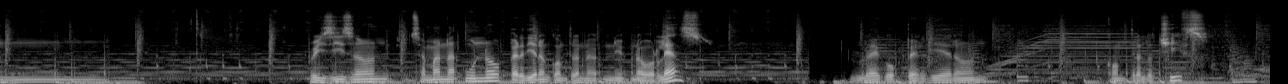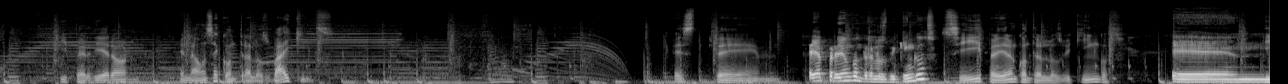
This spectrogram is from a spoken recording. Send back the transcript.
Mm. Preseason, semana 1, perdieron contra Nue- Nue- Nueva Orleans. Luego perdieron contra los Chiefs. Y perdieron en la 11 contra los Vikings. Este. ¿Ya perdieron contra los vikingos? Sí, perdieron contra los vikingos. ¿En Y-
